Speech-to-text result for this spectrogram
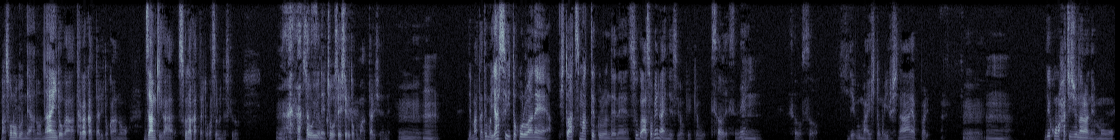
まあその分ね、あの、難易度が高かったりとか、あの、残機が少なかったりとかするんですけど、うん。そういうね、調整してるとこもあったりしてね。う。うんん。で、またでも安いところはね、人集まってくるんでね、すぐ遊べないんですよ、結局。そうですね。うん。そうそで、上手い人もいるしな、やっぱり。う。うん。うん。で、この87年もう、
